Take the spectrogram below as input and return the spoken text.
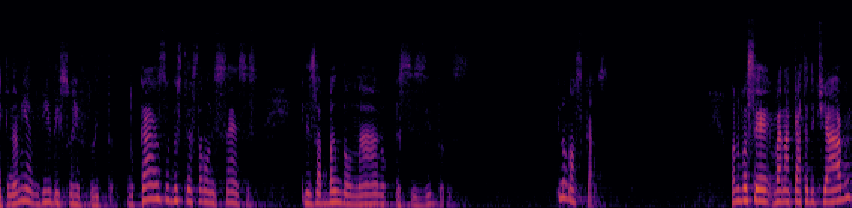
é que na minha vida isso reflita. No caso dos Tessalonicenses, eles abandonaram esses ídolos. E no nosso caso? Quando você vai na carta de Tiago,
